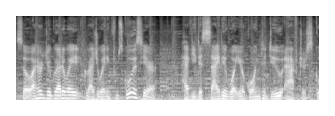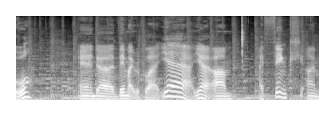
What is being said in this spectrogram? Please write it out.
so I heard you're graduate graduating from school this year. Have you decided what you're going to do after school?" And uh, they might reply, Yeah, yeah, um, I think I'm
